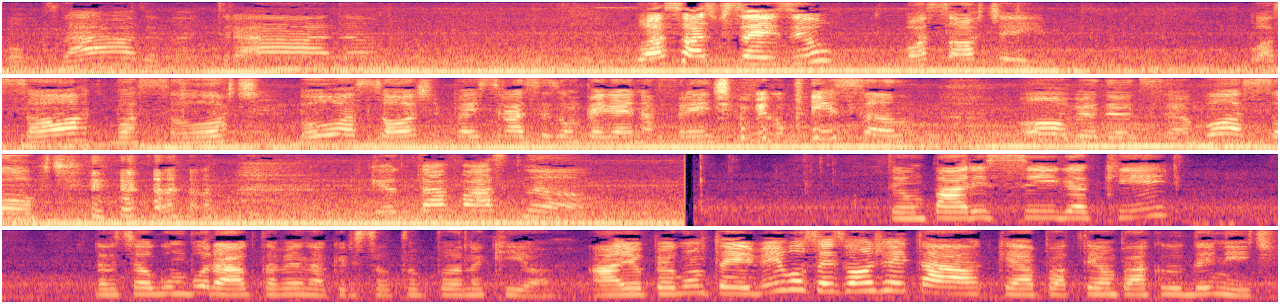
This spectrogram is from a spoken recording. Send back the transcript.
Pousada, na entrada. Boa sorte pra vocês, viu? Boa sorte aí. Boa sorte, boa sorte, boa sorte pra estrada vocês vão pegar aí na frente. Eu fico pensando, oh meu Deus do céu, boa sorte. Porque não tá fácil não. Tem um pareciga aqui. Deve ser algum buraco, tá vendo? Que eles estão tampando aqui, ó. Aí eu perguntei, vem, vocês vão ajeitar, que é a, tem uma placa do DENIT.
